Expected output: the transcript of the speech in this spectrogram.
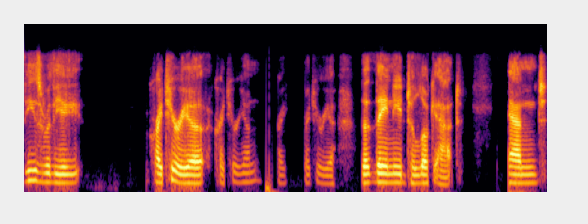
these were the criteria criterion criteria that they need to look at, and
